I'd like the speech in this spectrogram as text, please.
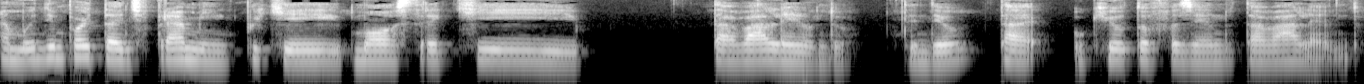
é muito importante para mim, porque mostra que tá valendo, entendeu? Tá, o que eu tô fazendo tá valendo.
